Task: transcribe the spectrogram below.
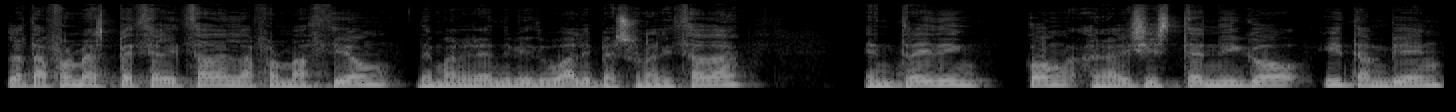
plataforma especializada en la formación de manera individual y personalizada en trading con análisis técnico y también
